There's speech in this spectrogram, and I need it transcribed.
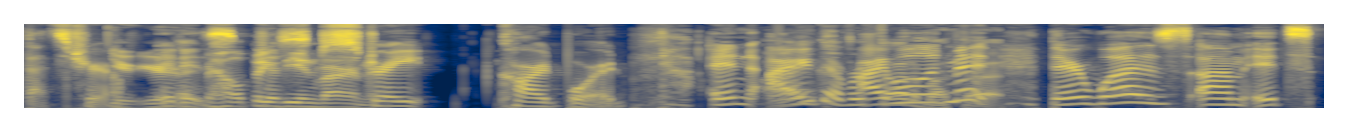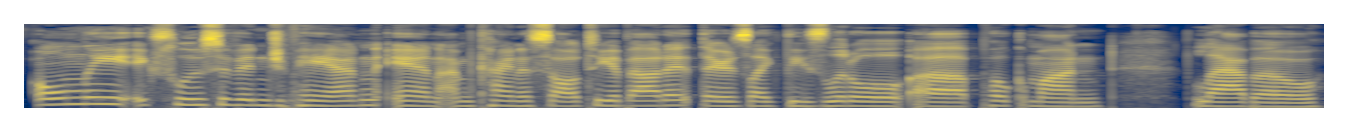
That's true. You're- you're It is helping the environment. Straight cardboard. And I, I I will admit that. there was um it's only exclusive in Japan and I'm kind of salty about it. There's like these little uh Pokemon Labo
